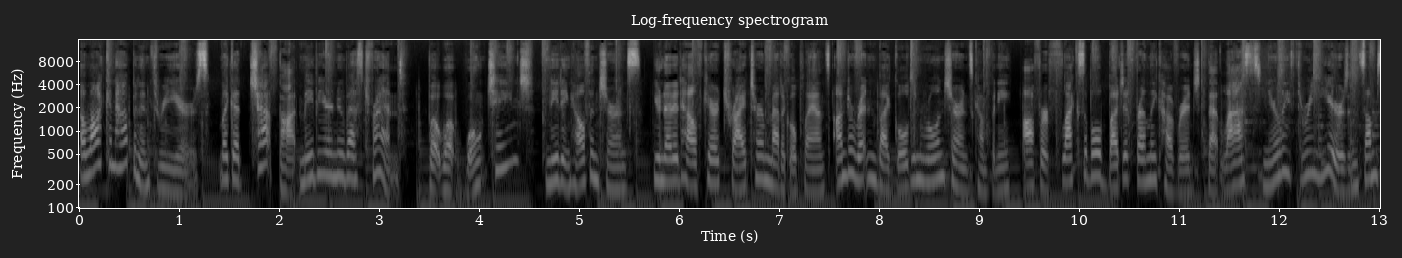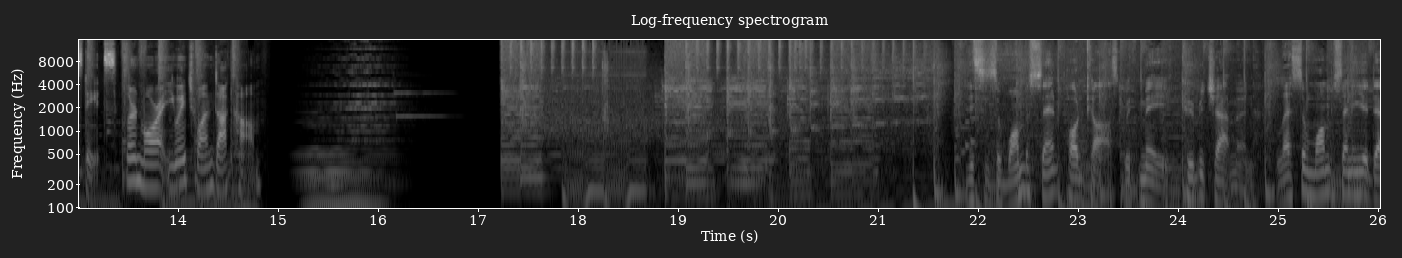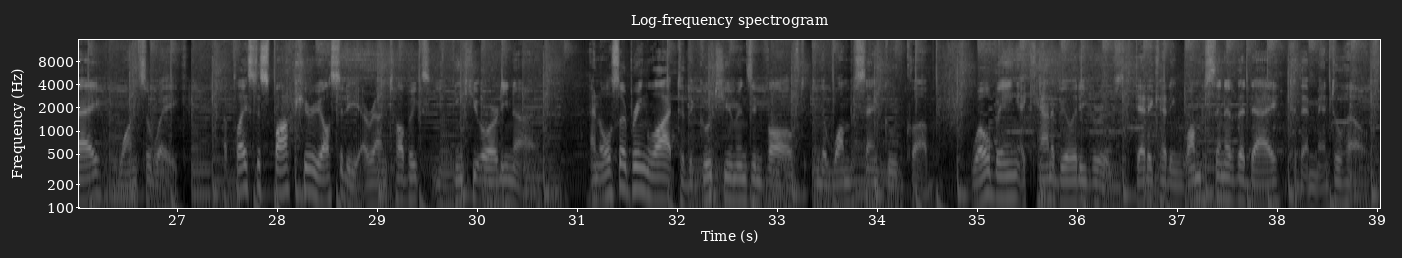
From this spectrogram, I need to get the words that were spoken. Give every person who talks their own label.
Speaker 1: A lot can happen in three years, like a chatbot may be your new best friend. But what won't change? Needing health insurance. United Healthcare Tri Term Medical Plans, underwritten by Golden Rule Insurance Company, offer flexible, budget friendly coverage that lasts nearly three years in some states. Learn more at uh1.com.
Speaker 2: This is a 1% podcast with me, Cooper Chapman. Less than 1% of your day, once a week. A place to spark curiosity around topics you think you already know. And also bring light to the good humans involved in the 1% Good Club, well-being accountability groups dedicating 1% of the day to their mental health.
